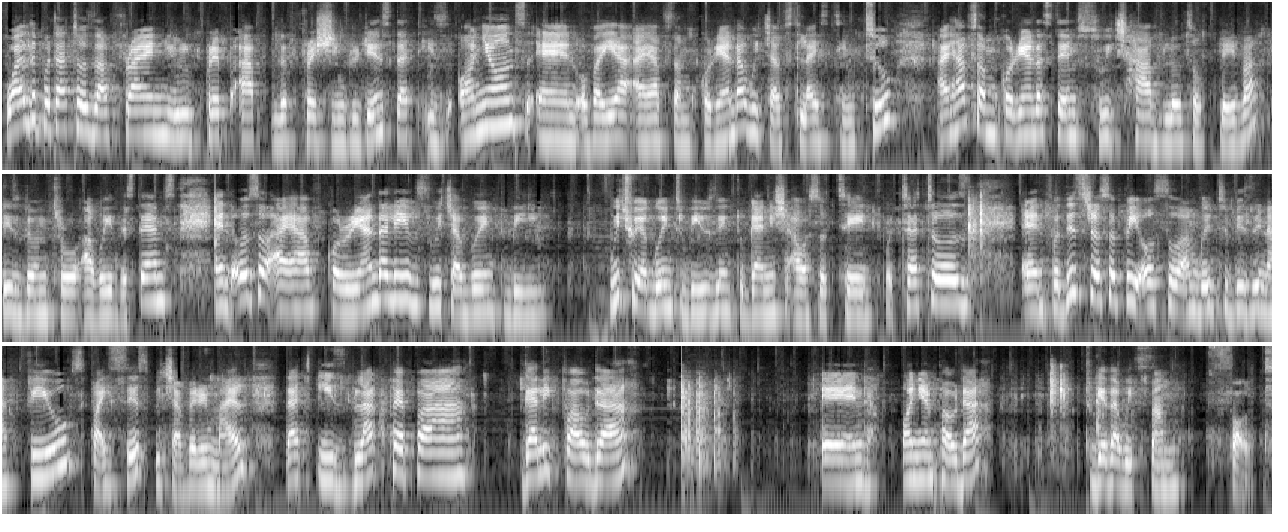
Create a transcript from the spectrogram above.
While the potatoes are frying, you'll prep up the fresh ingredients. That is onions. And over here, I have some coriander, which I've sliced in two. I have some coriander stems, which have lots of flavor. Please don't throw away the stems. And also, I have coriander leaves, which are going to be which we are going to be using to garnish our sauteed potatoes. And for this recipe also, I'm going to be using a few spices, which are very mild. That is black pepper, garlic powder, and onion powder together with some salt.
